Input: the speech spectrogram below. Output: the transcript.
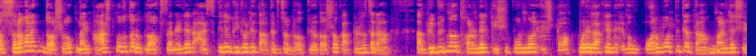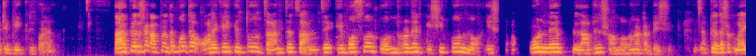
আসসালামু আলাইকুম দর্শক মাই ফার্স্ট কবুতর ব্লগ চ্যানেলের আজকের ভিডিওটি তাদের জন্য। প্রিয় দর্শক, আপনারা যারা বিভিন্ন ধরনের কৃষি পণ্য স্টক করে রাখেন এবং পরবর্তীতে দাম বাড়লে সেটি বিক্রি করেন। তার প্রিয় দর্শক, আপনাদের মধ্যে অনেকেই কিন্তু জানতে চান যে এবছর কোন ধরনের কৃষি পণ্য স্টক করলে লাভের সম্ভাবনাটা বেশি। প্রিয় দর্শক মাই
